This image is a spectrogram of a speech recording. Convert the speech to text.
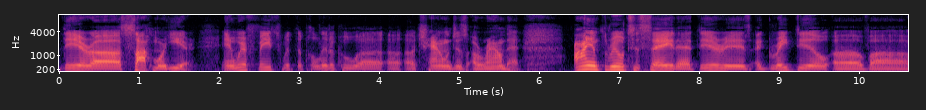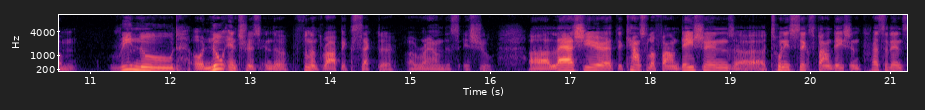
their uh, sophomore year. and we're faced with the political uh, uh, uh, challenges around that. I am thrilled to say that there is a great deal of um, renewed or new interest in the philanthropic sector around this issue. Uh, last year at the Council of Foundations, uh, 26 foundation presidents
